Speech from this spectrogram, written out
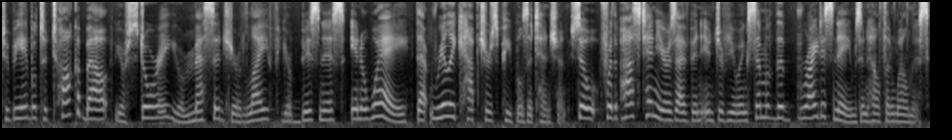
to be able to talk about your story, your message, your life, your business in a way that really captures people's attention. So, for the past 10 years, I've been interviewing some of the brightest names in health and wellness,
